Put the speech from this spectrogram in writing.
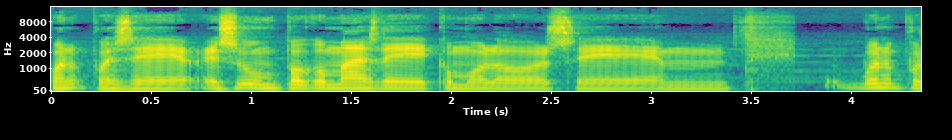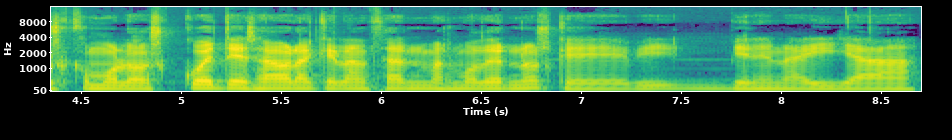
bueno, pues eh, es un poco más de como los eh, bueno, pues como los cohetes ahora que lanzan más modernos, que vienen ahí ya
